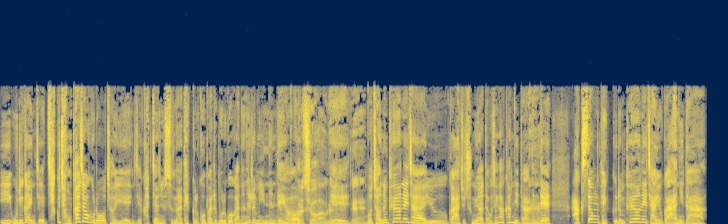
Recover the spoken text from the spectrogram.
이 우리가 이제 자꾸 정파적으로 저희의 이제 가짜 뉴스나 댓글 고발을 몰고 가는 흐름이 있는데요. 그렇죠. 아무래도. 예, 예. 뭐 저는 표현의 자유가 아주 중요하다고 생각합니다. 네. 근데 악성 댓글은 표현의 자유가 아니다.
